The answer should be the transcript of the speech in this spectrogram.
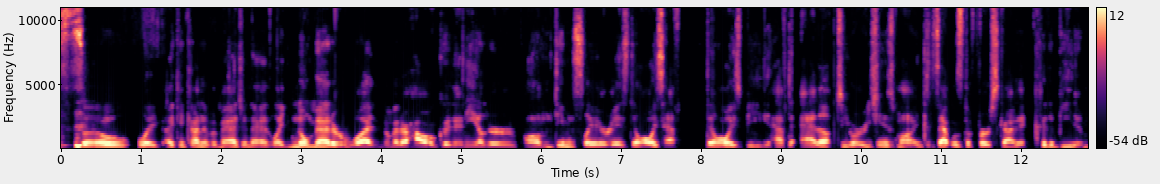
so like I can kind of imagine that like no matter what, no matter how good any other um demon slayer is, they'll always have they'll always be have to add up to his mind because that was the first guy that could have beat him.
